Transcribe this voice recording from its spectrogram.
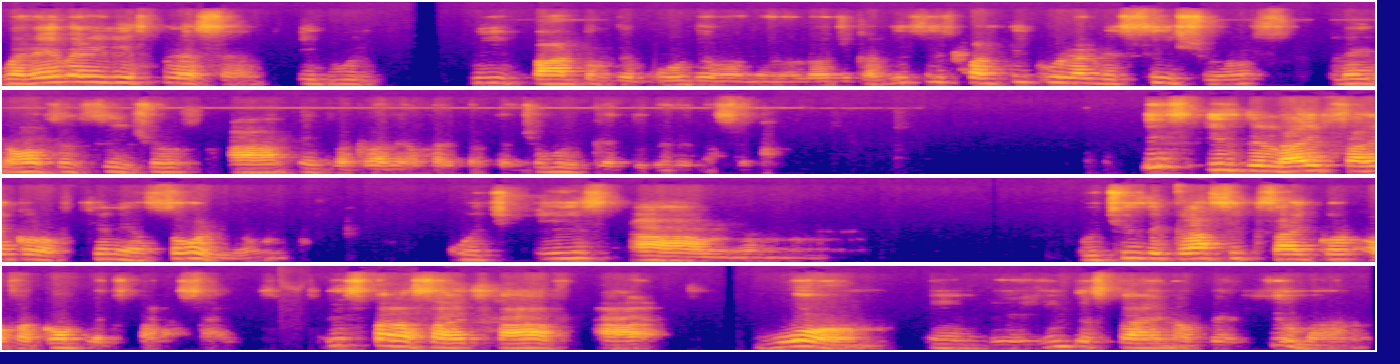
wherever it is present, it will be part of the burden of neurological disease, particularly seizures, late onset seizures, and intracranial hypertension. We'll get to that in a second. This is the life cycle of solium. which is um, which is the classic cycle of a complex parasite. These parasites have a worm in the intestine of the human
